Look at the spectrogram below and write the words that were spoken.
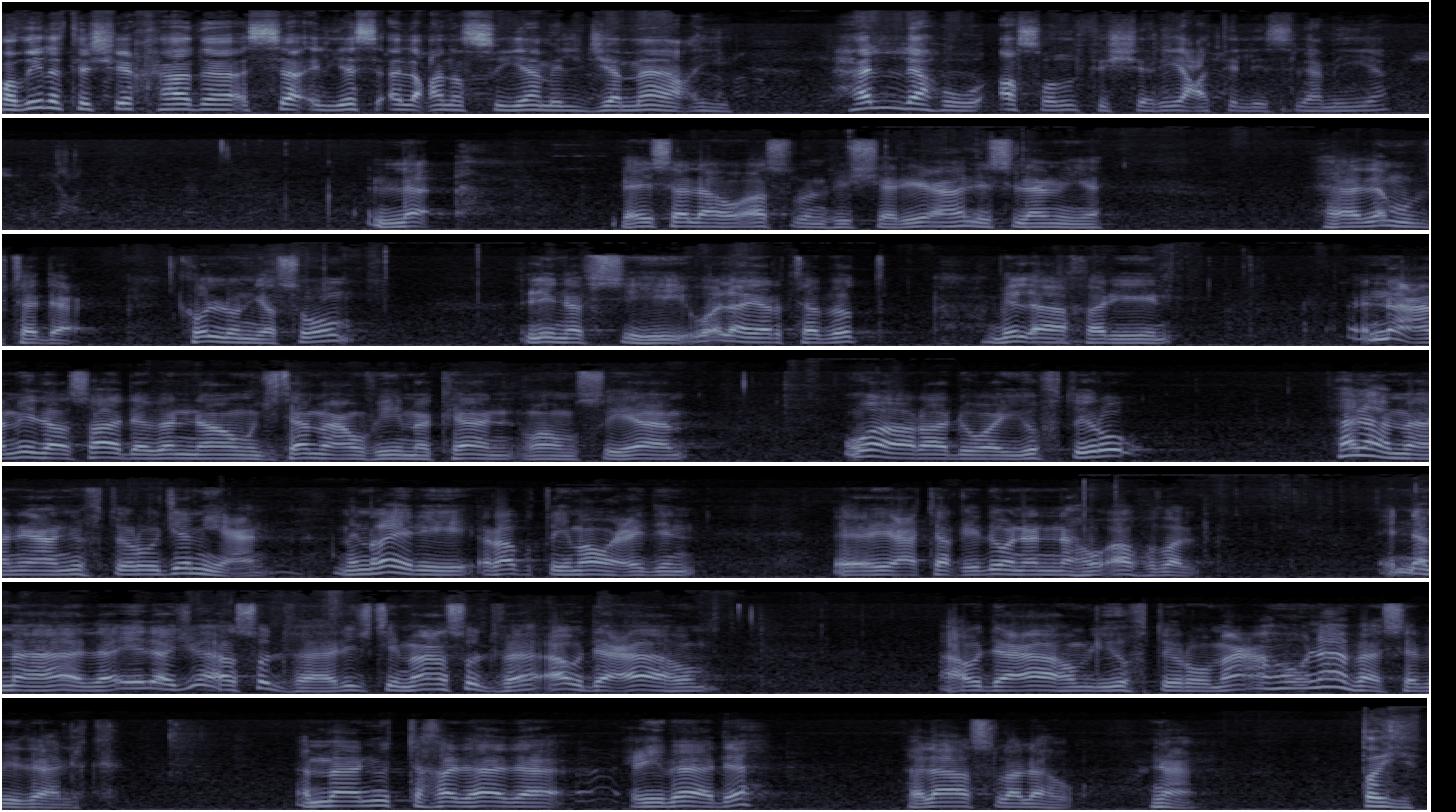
فضيلة الشيخ هذا السائل يسأل عن الصيام الجماعي. هل له أصل في الشريعة الإسلامية؟ لا ليس له أصل في الشريعة الإسلامية. هذا مبتدع. كل يصوم لنفسه ولا يرتبط بالآخرين. نعم إذا صادف أنهم اجتمعوا في مكان وهم صيام وأرادوا أن يفطروا فلا مانع أن يفطروا جميعا. من غير ربط موعد آه، يعتقدون أنه أفضل. إنما هذا إذا جاء صدفة الاجتماع صدفة أو دعاهم أو دعاهم ليفطروا معه لا بأس بذلك. أما أن يتخذ هذا عبادة فلا أصل له. نعم. طيب.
